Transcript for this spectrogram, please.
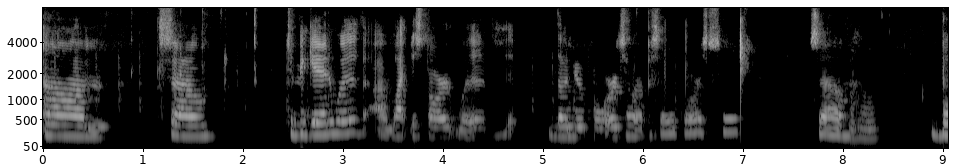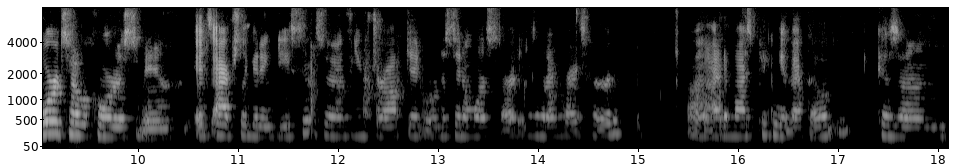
Um, so to begin with, I'd like to start with the new Boruto episode, of course. So Mhm. Boruto, of course, I mean, it's actually getting decent. So if you've dropped it or just didn't want to start it because whatever I've heard, uh, I'd advise picking it back up because um,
